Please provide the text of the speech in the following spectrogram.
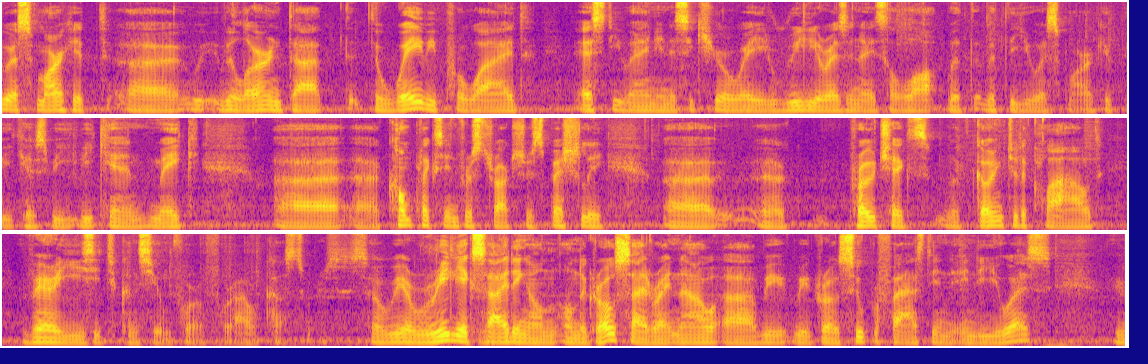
US market, uh, we, we, learned that the way we provide SD-WAN in a secure way really resonates a lot with, with the US market because we, we can make uh, uh, complex infrastructure, especially uh, uh, projects with going to the cloud, very easy to consume for, for our customers. So we are really exciting on, on the growth side right now. Uh, we, we grow super fast in, in the US. We,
